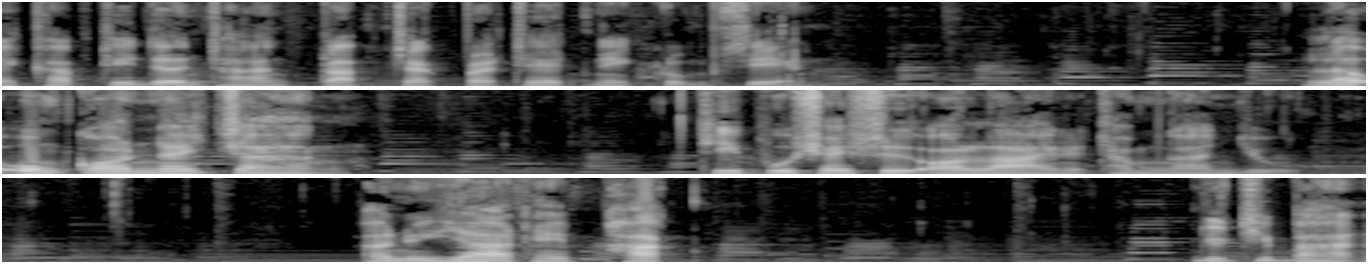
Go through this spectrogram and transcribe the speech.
น์ครับที่เดินทางกลับจากประเทศในกลุ่มเสี่ยง แล้วองค์กรนายจ้าง ที่ผู้ใช้สื่อออนไลน์เนี่ยทำงานอยู่ อนุญาตให้พัก อยู่ที่บ้าน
